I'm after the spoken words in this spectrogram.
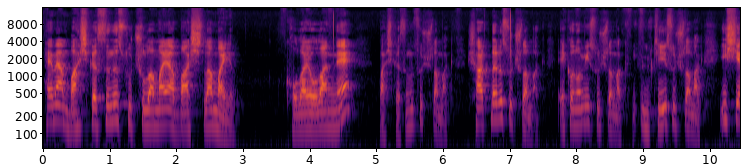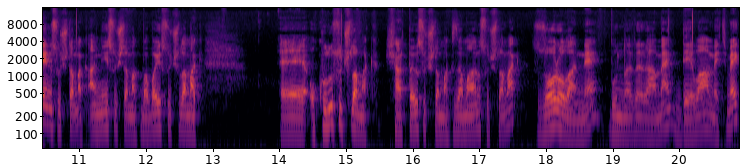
hemen başkasını suçlamaya başlamayın. Kolay olan ne? Başkasını suçlamak, şartları suçlamak, ekonomiyi suçlamak, ülkeyi suçlamak, iş yerini suçlamak, anneyi suçlamak, babayı suçlamak, ee, okulu suçlamak, şartları suçlamak, zamanı suçlamak zor olan ne? Bunlara rağmen devam etmek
